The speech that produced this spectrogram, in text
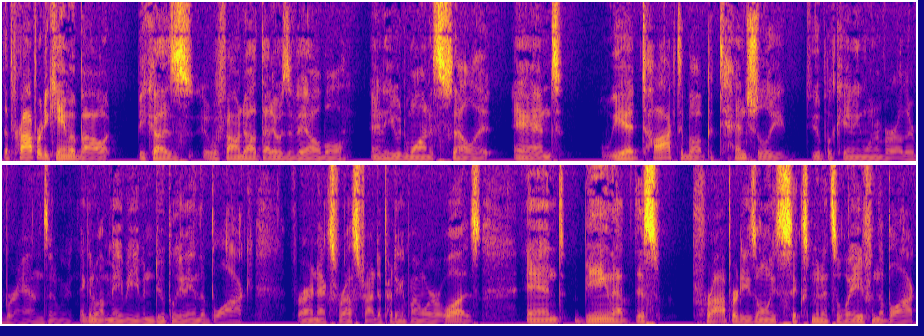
the property came about because we found out that it was available, and he would want to sell it, and we had talked about potentially duplicating one of our other brands, and we were thinking about maybe even duplicating the block for our next restaurant, depending upon where it was. And being that this property is only six minutes away from the block,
